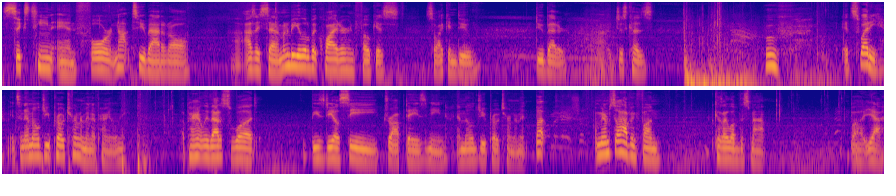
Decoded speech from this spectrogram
16 and 4, not too bad at all. Uh, as I said, I'm to be a little bit quieter and focus so I can do do better. Uh, just cuz It's sweaty. It's an MLG Pro tournament, apparently. Apparently that's what these DLC drop days mean. MLG Pro tournament. But, I mean, I'm still having fun. Because I love this map. But, yeah.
